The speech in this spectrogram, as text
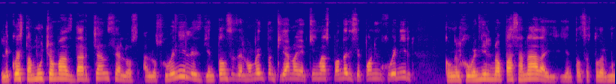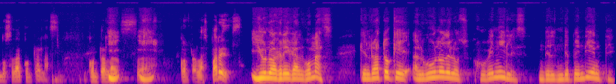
le cuesta mucho más dar chance a los, a los juveniles y entonces del momento en que ya no hay a quien más poner y se pone un juvenil, con el juvenil no pasa nada y, entonces todo el mundo se da contra las, contra las, ah, contra las paredes. Y uno agrega algo más, que el rato que alguno de los juveniles del Independiente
